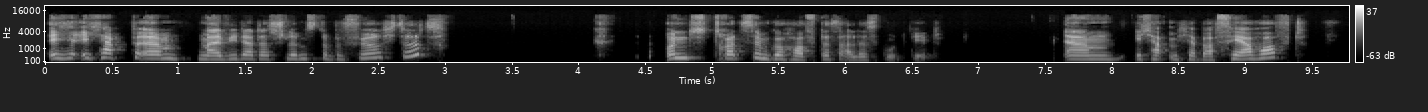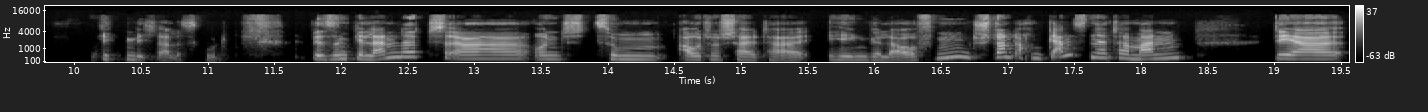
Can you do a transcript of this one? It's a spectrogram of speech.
ich ich habe ähm, mal wieder das Schlimmste befürchtet und trotzdem gehofft, dass alles gut geht. Ähm, ich habe mich aber verhofft, ging nicht alles gut. Wir sind gelandet äh, und zum Autoschalter hingelaufen. Stand auch ein ganz netter Mann, der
